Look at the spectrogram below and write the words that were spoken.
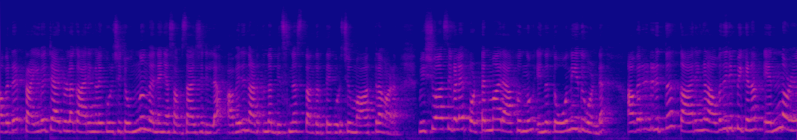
അവരുടെ പ്രൈവറ്റ് ആയിട്ടുള്ള കാര്യങ്ങളെ കുറിച്ചിട്ട് ഒന്നും തന്നെ ഞാൻ സംസാരിച്ചിട്ടില്ല. അവർ നടത്തുന്ന ബിസിനസ് തന്ത്രത്തെക്കുറിച്ച് മാത്രമാണ്. വിശ്വാസികളെ പൊട്ടന്മാരാക്കുന്നു എന്ന് തോന്നിയതുകൊണ്ട് അവരുടെ അടുത്ത് കാര്യങ്ങൾ അവതരിപ്പിക്കണം എന്നുള്ള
